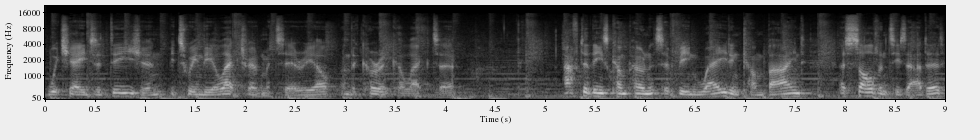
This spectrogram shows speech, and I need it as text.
which aids adhesion between the electrode material and the current collector. After these components have been weighed and combined, a solvent is added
